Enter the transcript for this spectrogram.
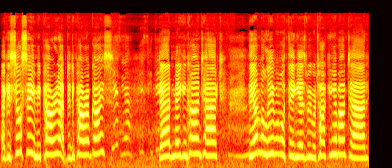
I can still see him. He powered up. Did he power up, guys? Yes, yeah. yes, he did. Dad making contact. The oh. unbelievable thing is we were talking about Dad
